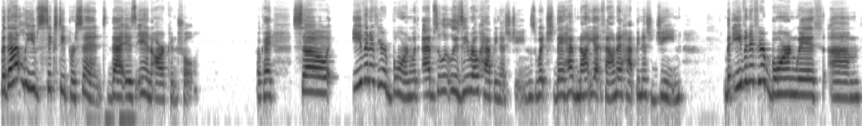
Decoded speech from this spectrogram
But that leaves 60% that is in our control. Okay, so even if you're born with absolutely zero happiness genes, which they have not yet found a happiness gene, but even if you're born with um,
